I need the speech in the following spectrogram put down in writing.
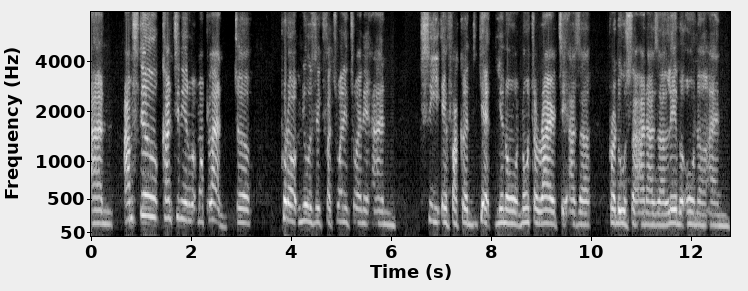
And I'm still continuing with my plan to put out music for 2020 and see if I could get, you know, notoriety as a producer and as a label owner and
